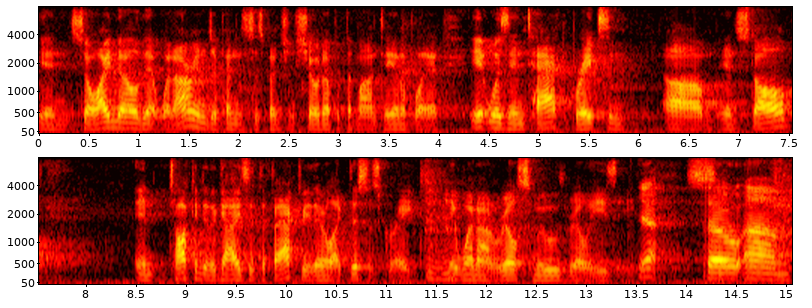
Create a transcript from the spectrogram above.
and so i know that when our independent suspension showed up at the montana plant it was intact brakes um, installed and talking to the guys at the factory, they were like, "This is great. Mm-hmm. It went on real smooth, real easy." Yeah. So um,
